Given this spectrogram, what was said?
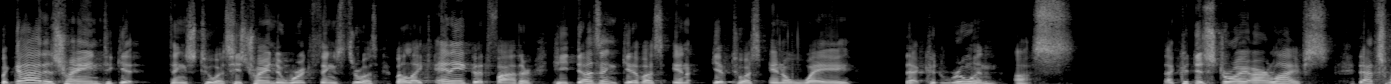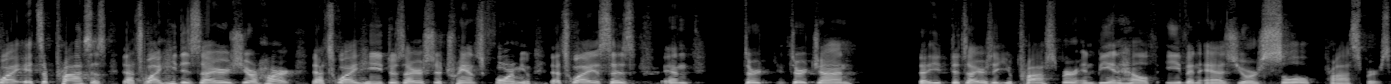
But God is trying to get things to us. He's trying to work things through us. But like any good father, he doesn't give us in give to us in a way that could ruin us. That could destroy our lives. That's why it's a process. That's why he desires your heart. That's why he desires to transform you. That's why it says in third, third John that he desires that you prosper and be in health even as your soul prospers.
